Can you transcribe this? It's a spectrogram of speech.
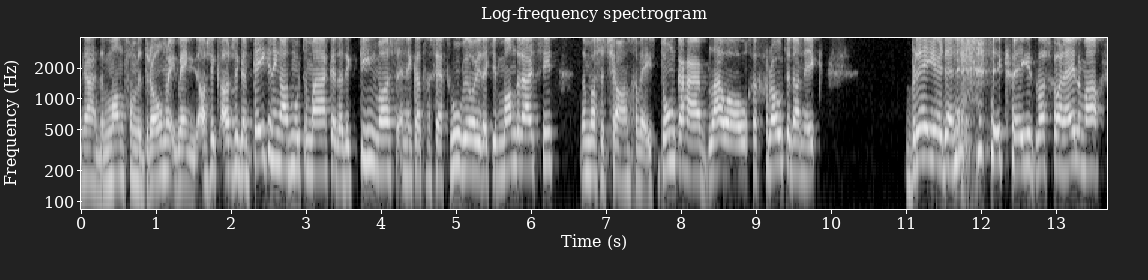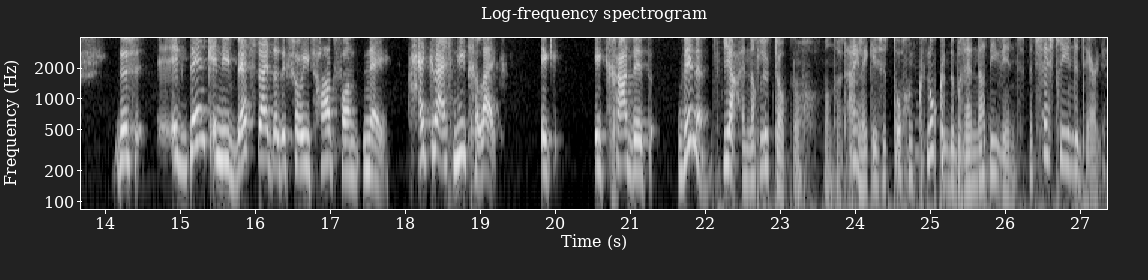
ja, de man van mijn dromen, ik weet niet. Als ik, als ik een tekening had moeten maken dat ik tien was en ik had gezegd, hoe wil je dat je man eruit ziet? Dan was het Sean geweest. Donker haar, blauwe ogen, groter dan ik. Breder dan ik. weet het was gewoon helemaal... Dus ik denk in die wedstrijd dat ik zoiets had van: nee, hij krijgt niet gelijk. Ik, ik ga dit winnen. Ja, en dat lukt ook nog. Want uiteindelijk is het toch een knokkende Brenda die wint. Met 6-3 in de derde.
